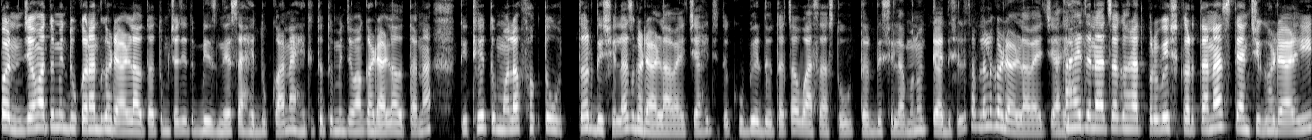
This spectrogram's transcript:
पण जेव्हा तुम्ही दुकानात घड्याळ लावता तुमच्या जिथं बिझनेस आहे दुकान आहे तिथं तुम्ही जेव्हा घड्याळ लावता ना तिथे तुम्हाला फक्त उत्तर दिशेलाच घड्याळ लावायचे आहे. तिथे कुबेर देवताचा वास असतो उत्तर दिशेला म्हणून त्या दिशेलाच आपल्याला घड्याळ लावायचे आहे. काही जणाच्या घरात प्रवेश करतानाच त्यांची घड्याळ ही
